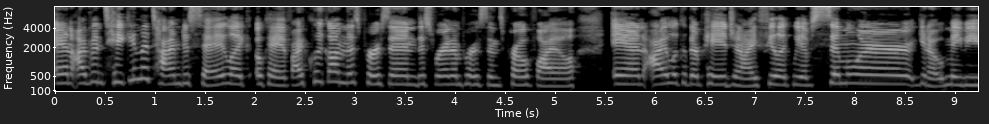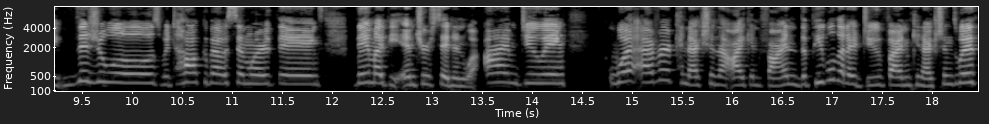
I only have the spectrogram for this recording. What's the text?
and I've been taking the time to say like, okay, if I click on this person, this random person's profile, and I look at their page and I feel like we have similar, you know, maybe visuals, we talk about similar things, they might be interested in what I'm doing whatever connection that I can find, the people that I do find connections with,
